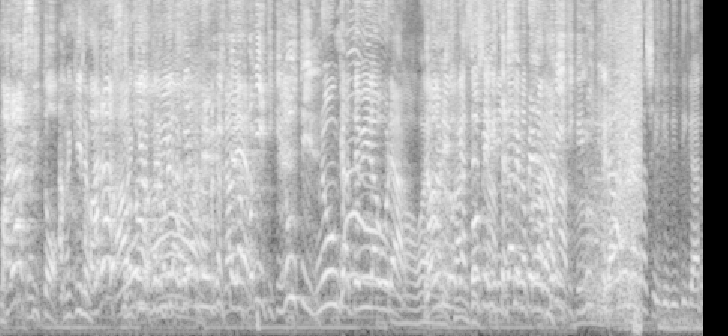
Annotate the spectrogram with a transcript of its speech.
Parásito. Tranquilo. Parásito. te vi laburar la política, inútil. Nunca te vi laburar. Lo único que haces es criticar en los programas. política, inútil. Es fácil criticar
